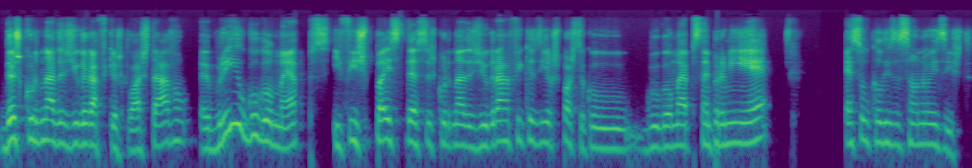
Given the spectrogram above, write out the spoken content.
das coordenadas geográficas que lá estavam, abri o Google Maps e fiz paste dessas coordenadas geográficas e a resposta que o Google Maps tem para mim é essa localização não existe.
